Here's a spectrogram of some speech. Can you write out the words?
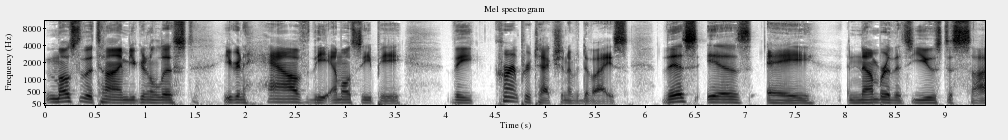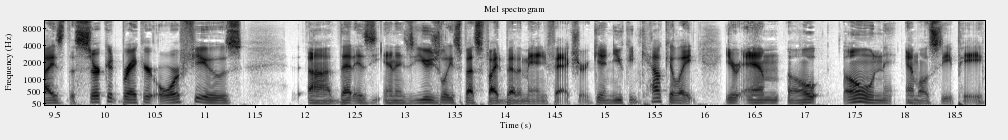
most of the time, you're going to list, you're going to have the MOCP, the current protection of a device. This is a number that's used to size the circuit breaker or fuse uh, that is and is usually specified by the manufacturer. Again, you can calculate your M- own MOCP,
